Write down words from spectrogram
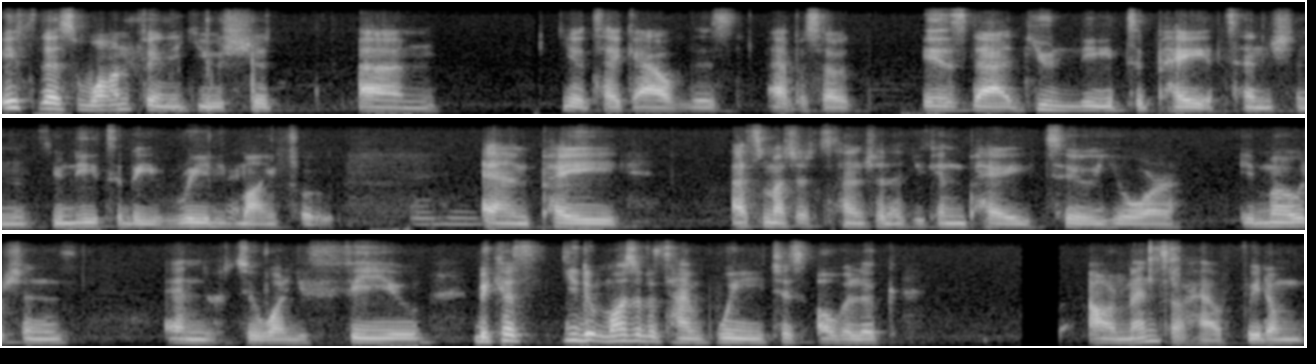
if there's one thing that you should um you know, take out of this episode is that you need to pay attention you need to be really Right. mindful hmm and pay as much attention as you can pay to your emotions and to what you feel because you know most of the time we just overlook our mental health we don't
